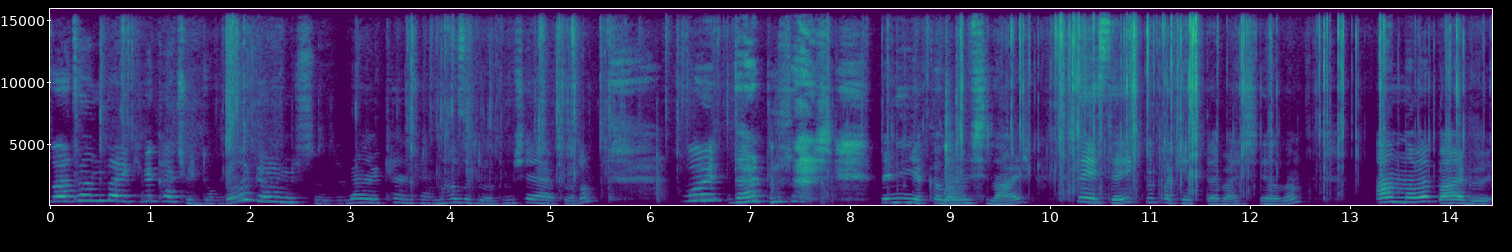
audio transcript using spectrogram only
Zaten belki birkaç videomda da görmüşsünüzdür. Ben kendi kendime hazırlıyordum, bir şeyler yapıyordum. Bu dertliler beni yakalamışlar. Neyse ilk bir pakette başlayalım. Anna ve Barbie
